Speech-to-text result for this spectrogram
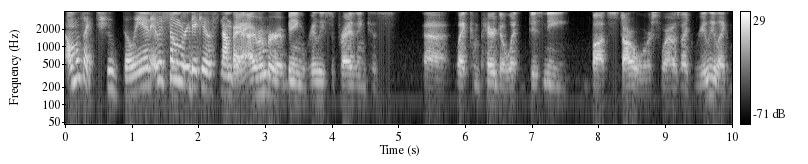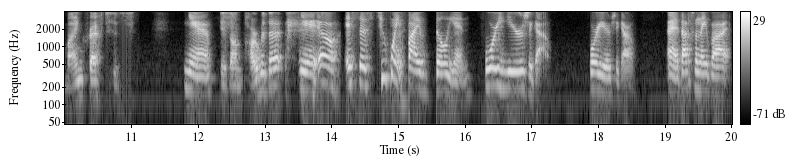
almost like two billion? It was some Something. ridiculous number. Yeah, I remember it being really surprising because, uh, like, compared to what Disney bought Star Wars for, I was like, really, like, Minecraft is yeah. is on par with that. Yeah. Oh, it says 2.5 billion four years ago. Four years ago. Uh, that's when they bought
